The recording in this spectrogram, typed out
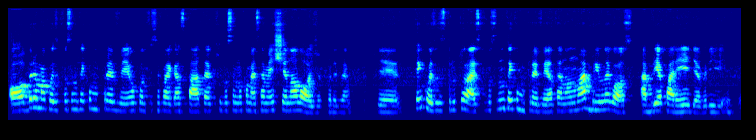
obra é uma coisa que você não tem como prever o quanto você vai gastar até que você não comece a mexer na loja, por exemplo. Porque tem coisas estruturais que você não tem como prever até não abrir o negócio. Abrir a parede, abrir, enfim,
